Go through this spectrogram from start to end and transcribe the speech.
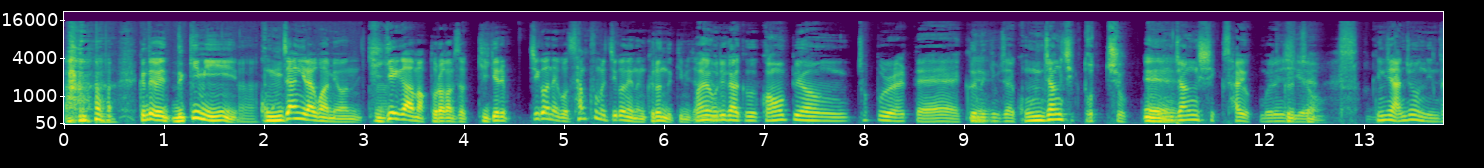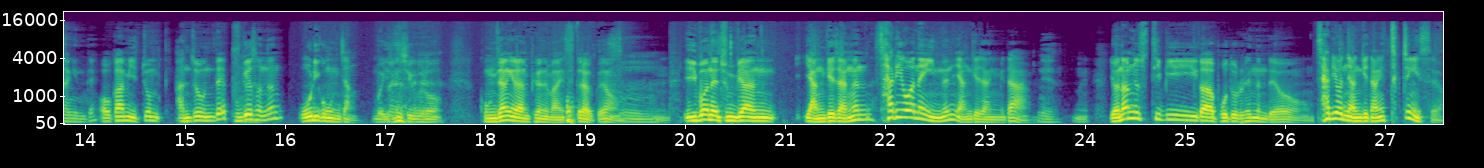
근데 왜 느낌이 어. 공장이라고 하면 기계가 막 돌아가면서 기계를 찍어내고 상품을 찍어내는 그런 느낌이잖아요. 만약 우리가 그 광우병 촛불을 할 때그 네. 느낌 있잖아요. 공장식 도축, 네. 공장식 사육, 뭐 이런 식의 그렇죠. 굉장히 안 좋은 인상인데. 어감이 좀 안 좋은데 북에서는 오리 공장 뭐 이런 네, 식으로 공장이라는 표현을 많이 쓰더라고요. 음, 이번에 준비한 양계장은 사리원에 있는 양계장입니다. 네. 연합뉴스 TV가 보도를 했는데요. 사리원 양계장의 특징이 있어요.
